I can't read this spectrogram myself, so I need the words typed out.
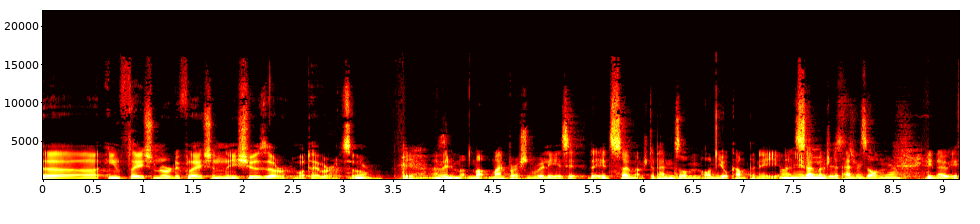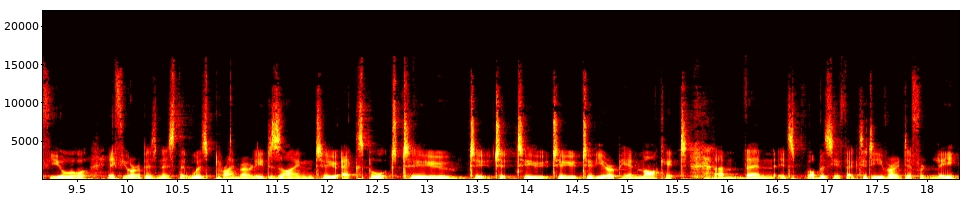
uh, inflation or deflation issues or whatever so yeah. Yeah, I mean, my, my, impression really is it. It so much depends on, on your company, on and so much industry, depends on yeah. you know if you're if you're a business that was primarily designed to export to to to to to, to the European market, um, then it's obviously affected you very differently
